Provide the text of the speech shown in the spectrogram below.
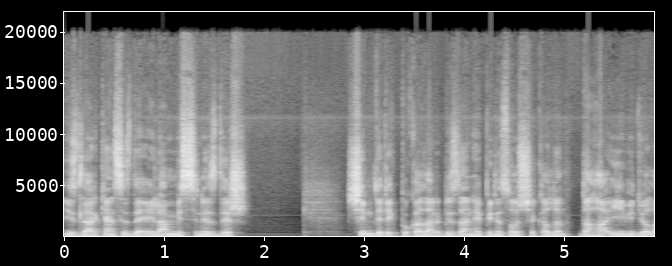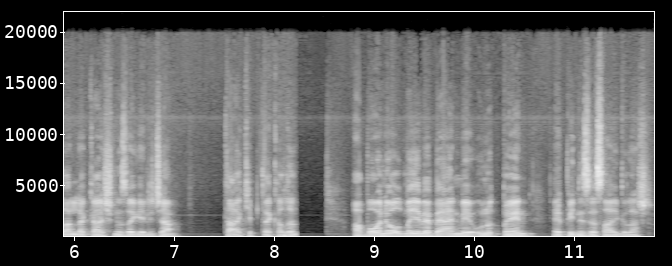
izlerken siz de eğlenmişsinizdir. Şimdilik bu kadar bizden. Hepiniz hoşçakalın. Daha iyi videolarla karşınıza geleceğim. Takipte kalın. Abone olmayı ve beğenmeyi unutmayın. Hepinize saygılar.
